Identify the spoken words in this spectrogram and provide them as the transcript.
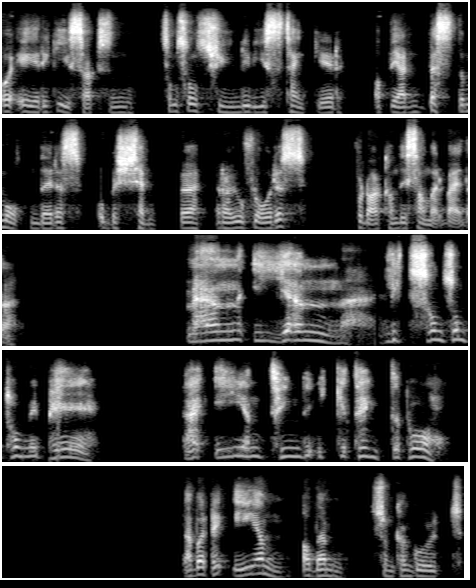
og Erik Isaksen, som sannsynligvis tenker at det er den beste måten deres å bekjempe Rayo Flores, for da kan de samarbeide. Men igjen, litt sånn som Tommy P. Det er én ting de ikke tenkte på. Det er bare én av dem som kan gå ut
